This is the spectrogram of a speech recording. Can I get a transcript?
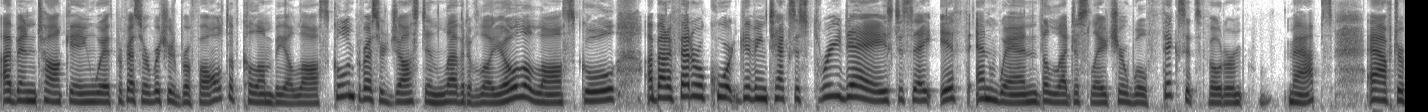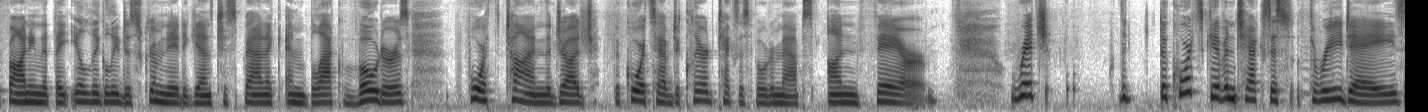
I've been talking with Professor Richard Briffault of Columbia Law School and Professor Justin Levitt of Loyola Law School about a federal court giving Texas three days to say if and when the legislature will fix its voter maps after finding that they illegally discriminate against Hispanic and black voters fourth time the judge the courts have declared Texas voter maps unfair. Rich, the, the court's given Texas three days.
